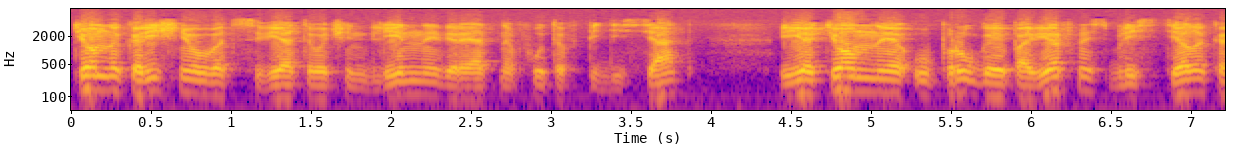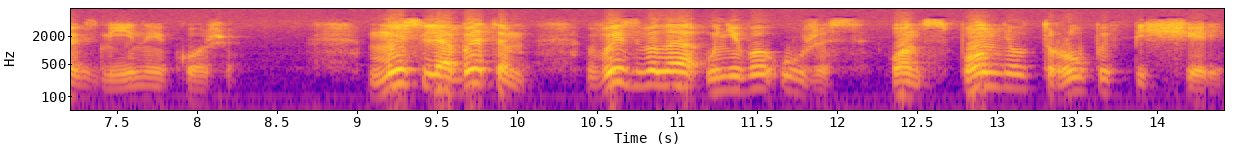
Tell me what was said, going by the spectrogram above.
Темно-коричневого цвета, очень длинная, вероятно, футов 50. Ее темная упругая поверхность блестела, как змеиная кожа. Мысль об этом вызвала у него ужас. Он вспомнил трупы в пещере.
